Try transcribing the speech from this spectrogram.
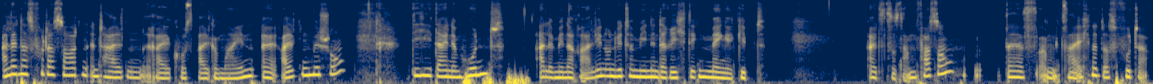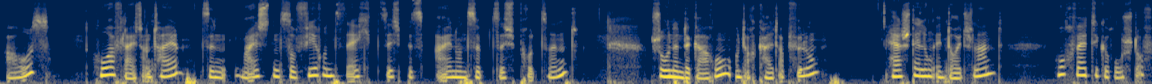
Alle Nassfuttersorten enthalten Raikos allgemein äh, Algenmischung, die deinem Hund alle Mineralien und Vitamine in der richtigen Menge gibt. Als Zusammenfassung, das ähm, zeichnet das Futter aus. Hoher Fleischanteil sind meistens so 64 bis 71 Prozent. Schonende Garung und auch Kaltabfüllung. Herstellung in Deutschland. Hochwertige Rohstoffe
